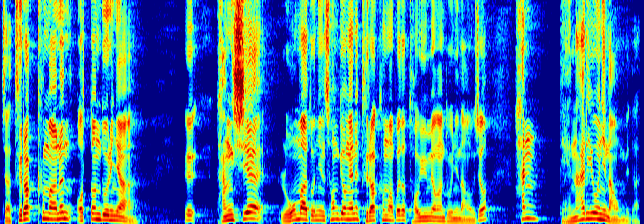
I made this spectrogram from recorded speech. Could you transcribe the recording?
자, 드라크마는 어떤 돈이냐? 그 당시에 로마 돈인 성경에는 드라크마보다 더 유명한 돈이 나오죠. 한 데나리온이 나옵니다.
